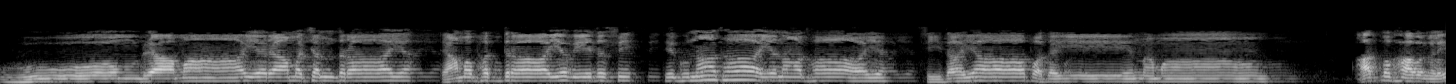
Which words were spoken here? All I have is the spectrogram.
ഓം രാമായ രാമചന്ദ്രായ രാമഭദ്രായ വേദസെ രഘുനാഥായ നാഥായ സീതയാ പദയേ നമ. ആത്മഭാവങ്ങളെ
